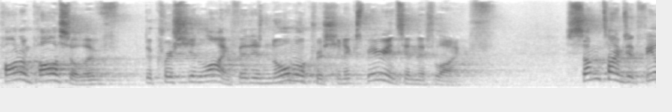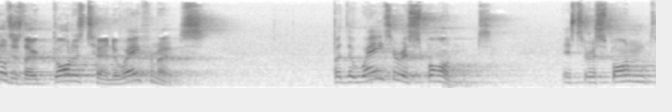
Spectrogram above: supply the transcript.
part and parcel of the Christian life. It is normal Christian experience in this life. Sometimes it feels as though God has turned away from us. But the way to respond is to respond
